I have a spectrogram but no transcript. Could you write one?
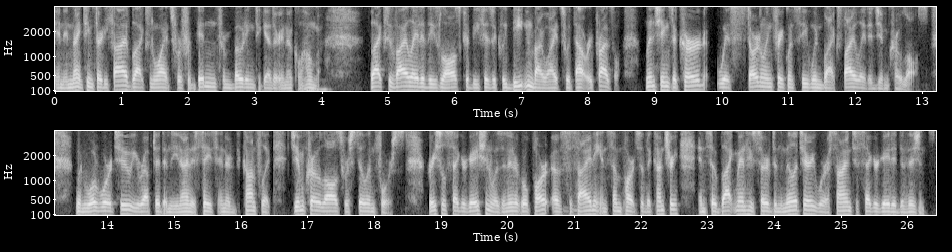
And in 1935, blacks and whites were forbidden from boating together in Oklahoma. Blacks who violated these laws could be physically beaten by whites without reprisal. Lynchings occurred with startling frequency when blacks violated Jim Crow laws. When World War II erupted and the United States entered the conflict, Jim Crow laws were still in force. Racial segregation was an integral part of mm-hmm. society in some parts of the country, and so black men who served in the military were assigned to segregated divisions.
